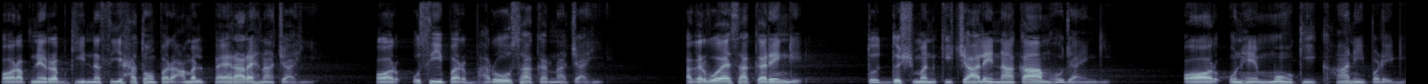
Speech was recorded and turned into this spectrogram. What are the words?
اور اپنے رب کی نصیحتوں پر عمل پیرا رہنا چاہیے اور اسی پر بھروسہ کرنا چاہیے۔ اگر وہ ایسا کریں گے تو دشمن کی چالیں ناکام ہو جائیں گی اور انہیں منہ کی کھانی پڑے گی۔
